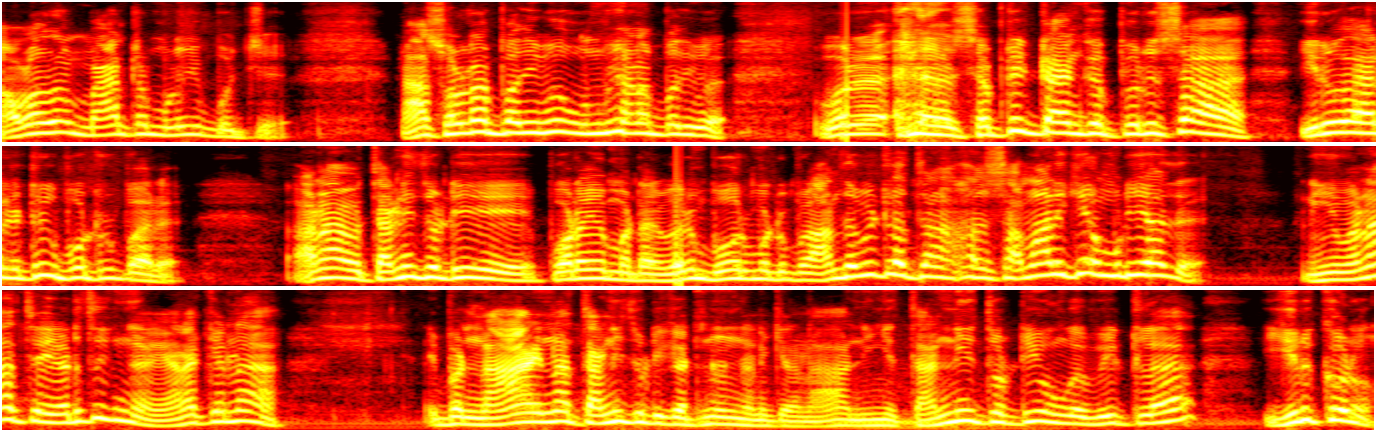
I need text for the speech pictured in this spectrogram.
அவ்வளோதான் மேட்ரு முடிஞ்சு போச்சு. நான் சொல்கிற பதிவு உண்மையான பதிவு. ஒரு செப்டிக் டேங்க்கு பெருசாக இருபதாயிரம் லிட்டருக்கு போட்டிருப்பாரு. ஆனால் தண்ணி தொட்டி போடவே மாட்டார் வெறும் போர் மட்டும் போ- அந்த வீட்டில் அதை சமாளிக்கவே முடியாது. நீங்கள் வேணால் எடுத்துக்கோங்க. எனக்கு என்ன? இப்போ நான் என்ன தண்ணி தொட்டி கட்டணும்னு நினைக்கிறேன்னா நீங்கள் தண்ணி தொட்டி உங்கள் வீட்டில் இருக்கணும்.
